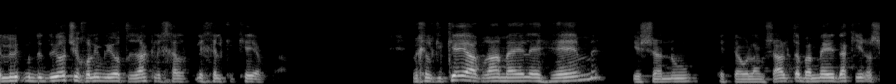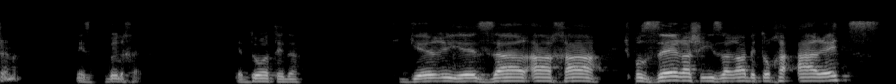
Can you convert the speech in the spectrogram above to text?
אלו התמודדויות שיכולים להיות רק לחל... לחלקיקי אברהם. וחלקיקי האברהם האלה הם ישנו את העולם. שאלת במה ידע כי ירשנה? אני אסביר לך איך. ידוע תדע. כי גר יהיה זר אך, יש פה זרע שיזרע בתוך הארץ,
